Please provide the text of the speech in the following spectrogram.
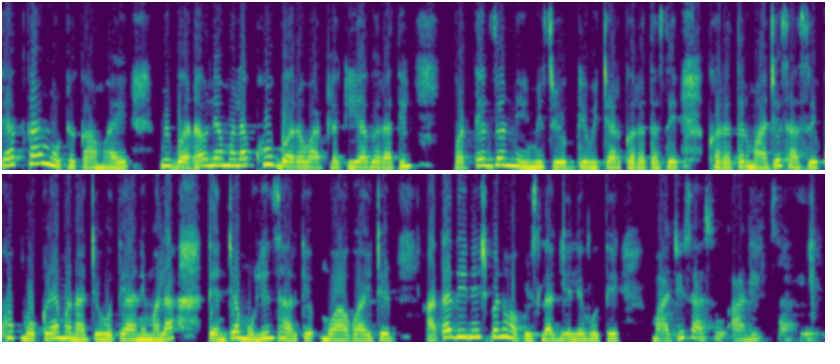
त्यात काय मोठं काम आहे? मी बनवल्या मला खूप बरं वाटलं की या घरातील प्रत्येक जण नेहमीच योग्य विचार करत असे. खरं तर माझे सासरे खूप मोकळ्या मनाचे होते आणि मला त्यांच्या मुलींसारखे वागवायचे. आता दिनेश पण ऑफिसला गेले होते. माझी सासू आणि सासरे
